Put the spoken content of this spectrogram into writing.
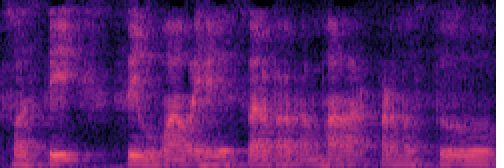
స్వస్తి. శ్రీ ఉమామహేశ్వర పరబ్రహ్మార్పణమస్తు.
